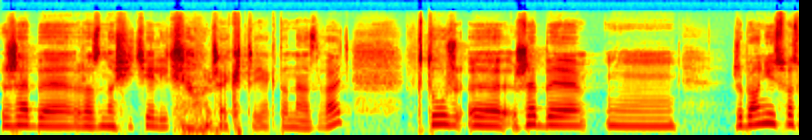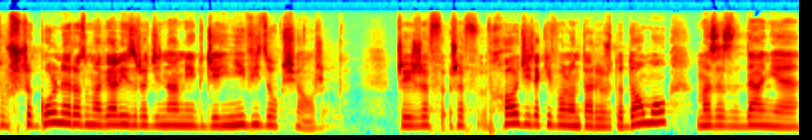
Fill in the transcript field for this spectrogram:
żeby roznosicieli książek, czy jak to nazwać, którzy, y, żeby, żeby oni w sposób szczególny rozmawiali z rodzinami, gdzie nie widzą książek. Czyli, że, że wchodzi taki wolontariusz do domu, ma za zadanie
